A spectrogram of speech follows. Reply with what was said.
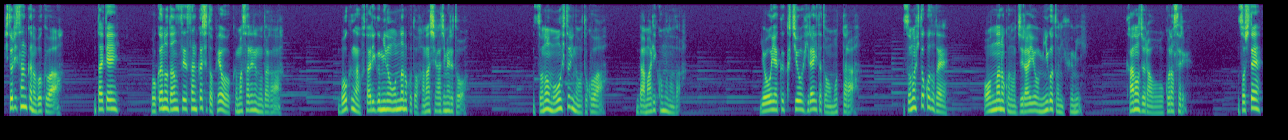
一人参加の僕は、大抵、他の男性参加者とペアを組まされるのだが、僕が二人組の女の子と話し始めると、そのもう一人の男は、黙り込むのだ。ようやく口を開いたと思ったら、その一言で女の子の地雷を見事に踏み、彼女らを怒らせる。そして、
